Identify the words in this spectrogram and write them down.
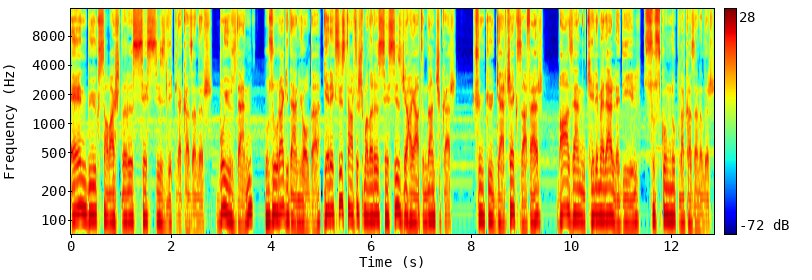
en büyük savaşları sessizlikle kazanır. Bu yüzden huzura giden yolda gereksiz tartışmaları sessizce hayatından çıkar. Çünkü gerçek zafer bazen kelimelerle değil, suskunlukla kazanılır.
